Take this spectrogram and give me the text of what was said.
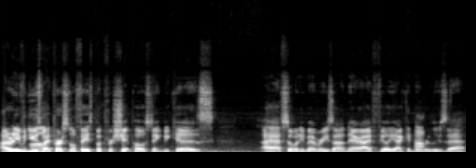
I don't even use Uh, my personal Facebook for shit posting because I have so many memories on there. I feel I could never lose that.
